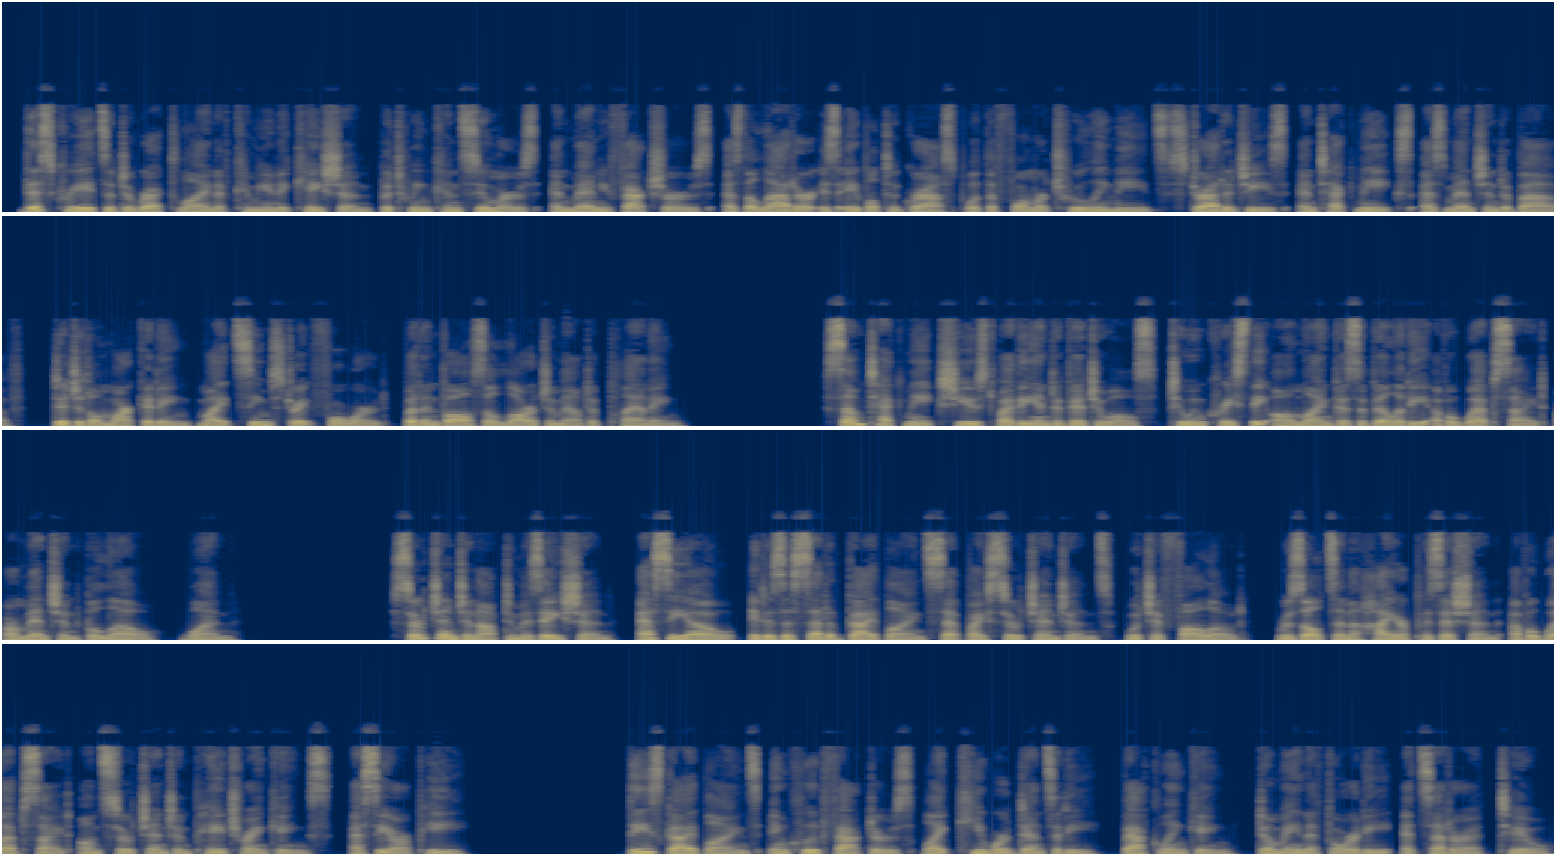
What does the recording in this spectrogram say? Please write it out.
This creates a direct line of communication between consumers and manufacturers as the latter is able to grasp what the former truly needs. Strategies and techniques as mentioned above, digital marketing might seem straightforward but involves a large amount of planning. Some techniques used by the individuals to increase the online visibility of a website are mentioned below. 1. Search engine optimization, SEO, it is a set of guidelines set by search engines which if followed, results in a higher position of a website on search engine page rankings, SERP. These guidelines include factors like keyword density, backlinking, domain authority, etc. 2.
